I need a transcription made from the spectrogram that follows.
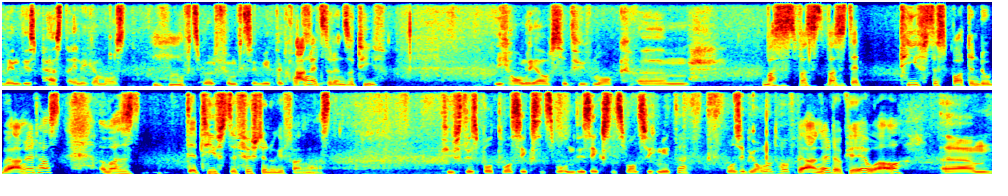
wenn das passt einigermaßen. Auf 12, 15 Meter kannst Mhm. Angelst du denn so tief? Ich angle auch so tief, Marc. Ähm, Was ist, was, was ist der tiefste Spot, den du beangelt hast? Und was ist der tiefste Fisch, den du gefangen hast? Tiefste Spot war 26, um die 26 Meter, was ich beangelt habe. Beangelt, okay, wow. Ähm,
